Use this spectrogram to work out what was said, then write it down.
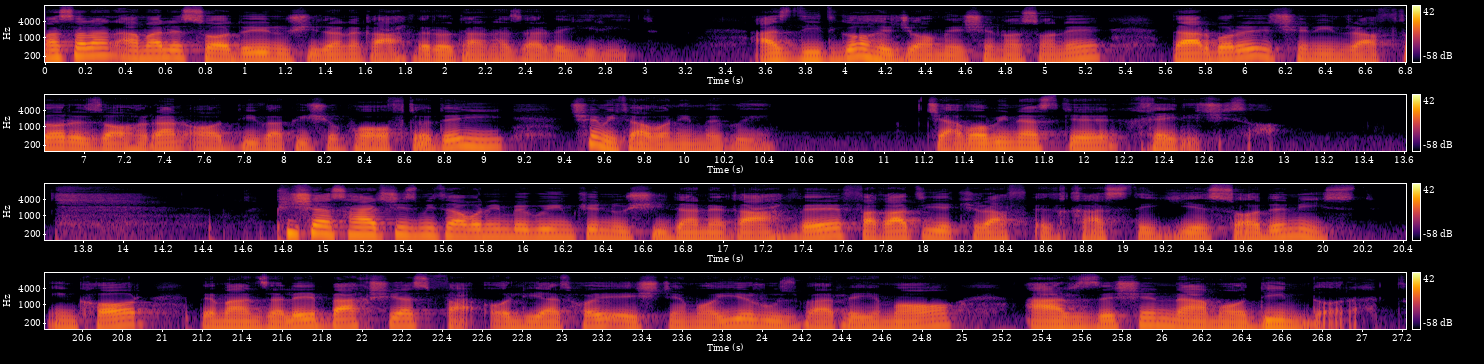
مثلا عمل ساده نوشیدن قهوه را در نظر بگیرید. از دیدگاه جامعه شناسانه درباره چنین رفتار ظاهرا عادی و پیش و پا افتاده ای چه می‌توانیم بگوییم؟ جواب این است که خیلی چیزها پیش از هر چیز می‌توانیم بگوییم که نوشیدن قهوه فقط یک رفع خستگی ساده نیست. این کار به منزله بخشی از فعالیت های اجتماعی روزبره ما ارزش نمادین دارد.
